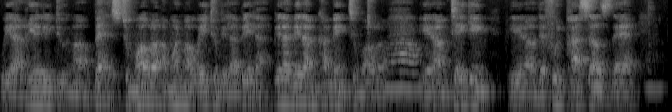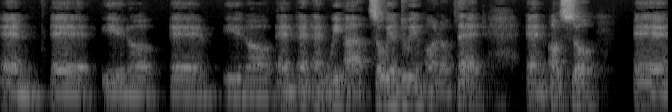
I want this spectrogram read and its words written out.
we are really doing our best. Tomorrow I'm on my way to Bilabila. Bilabila, I'm coming tomorrow. Wow. You know, I'm taking, you know, the food parcels there and, uh, you know, um, you know, and, and, and we are, so we are doing all of that. And also, uh,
